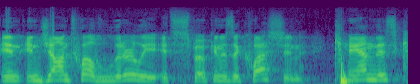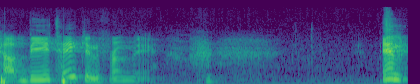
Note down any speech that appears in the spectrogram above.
In, in John 12, literally, it's spoken as a question Can this cup be taken from me? And,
